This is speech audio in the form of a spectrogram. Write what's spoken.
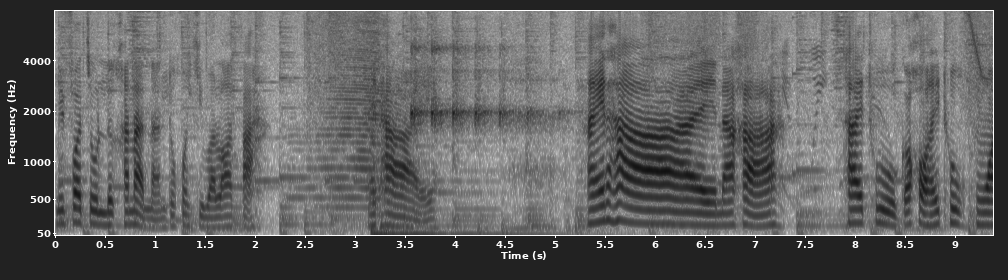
มีฟอร์จูนลึกขนาดนั้น ทุกคนคิดว่ารอดปะให้ทาย ให้ทายนะคะทายถูกก็ขอให้ถูกหว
